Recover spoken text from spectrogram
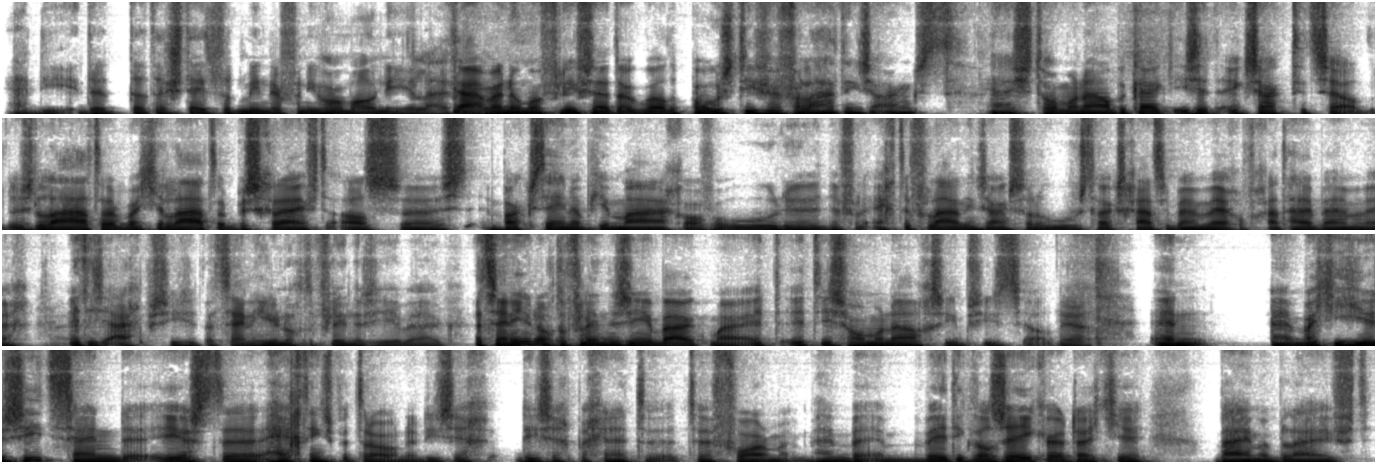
Ja, die, dat, dat er steeds wat minder van die hormonen in je lijf Ja, wij noemen verliefdheid ook wel de positieve verlatingsangst. En als je het hormonaal bekijkt, is het exact hetzelfde. Dus later, wat je later beschrijft als eh, een baksteen op je maag. Of oeh, de, de echte verlatingsangst van oeh, straks gaat ze bij me weg of gaat hij bij me weg. Het is eigenlijk precies het. Dat zijn hier nog de vlinders in je buik. Het zijn hier nog de vlinders in je buik, maar het, het is hormonaal gezien precies hetzelfde. Ja. En, en wat je hier ziet zijn de eerste hechtingspatronen die zich, die zich beginnen te, te vormen. Weet ik wel zeker dat je bij me blijft.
